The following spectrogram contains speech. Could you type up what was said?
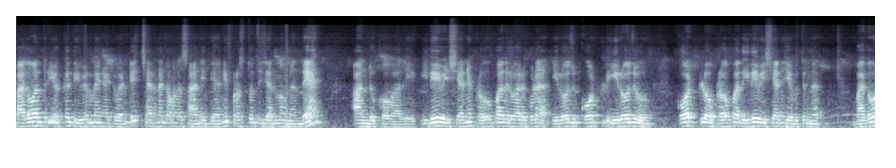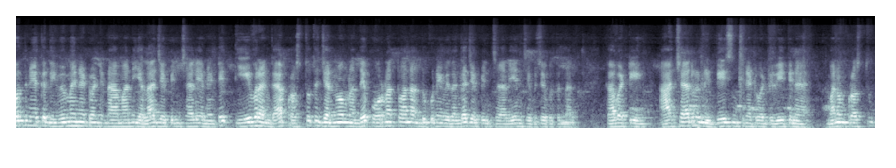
భగవంతుని యొక్క దివ్యమైనటువంటి చరణకమల సాన్నిధ్యాన్ని ప్రస్తుత జన్మమునందే అందుకోవాలి. ఇదే విషయాన్ని ప్రభుపాదుల వారు కూడా ఈరోజు కోర్టులు ఈరోజు కోర్టులో ప్రభుపాద ఇదే విషయాన్ని చెబుతున్నారు. భగవంతుని యొక్క దివ్యమైనటువంటి నామాన్ని ఎలా జపించాలి అని అంటే తీవ్రంగా ప్రస్తుత జన్మం నందే పూర్ణత్వాన్ని అందుకునే విధంగా జపించాలి అని చెప్పి చెబుతున్నారు. కాబట్టి ఆచార్యులు నిర్దేశించినటువంటి రీతిన మనం ప్రస్తుత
